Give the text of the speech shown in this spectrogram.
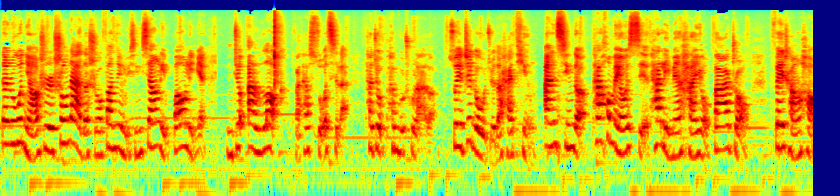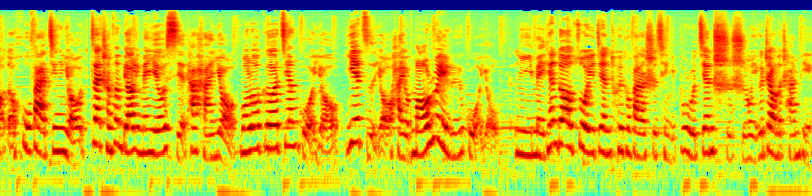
但如果你要是收纳的时候放进旅行箱里、包里面，你就按 lock 把它锁起来，它就喷不出来了。所以这个我觉得还挺安心的。它后面有写，它里面含有八种。非常好的护发精油，在成分表里面也有写，它含有摩洛哥坚果油、椰子油，还有毛瑞铝果油。你每天都要做一件推头发的事情，你不如坚持使用一个这样的产品，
